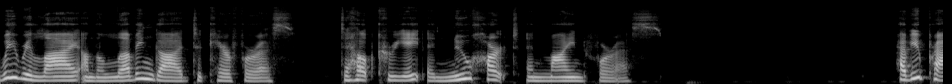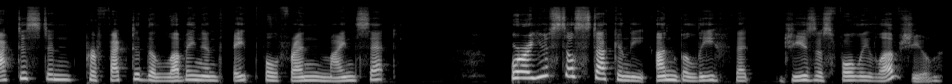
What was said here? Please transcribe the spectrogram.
we rely on the loving God to care for us, to help create a new heart and mind for us. Have you practiced and perfected the loving and faithful friend mindset? Or are you still stuck in the unbelief that Jesus fully loves you,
